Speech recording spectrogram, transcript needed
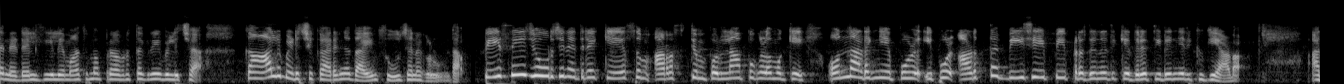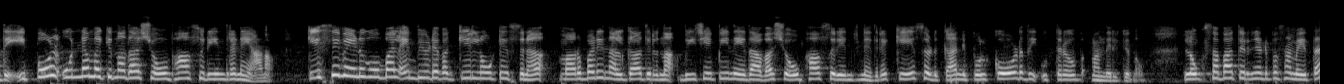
തന്നെ ഡൽഹിയിലെ മാധ്യമപ്രവർത്തകരെ വിളിച്ച് കാൽ പിടിച്ച് കരഞ്ഞതായും സൂചനകളുണ്ട്. പി സി ജോർജിനെതിരെ കേസും അറസ്റ്റും പൊല്ലാപ്പുകളുമൊക്കെ ഒന്നടങ്ങിയപ്പോൾ ഇപ്പോൾ അടുത്ത ബി ജെ പി പ്രതിനിധിക്കെതിരെ തിരിഞ്ഞിരിക്കുകയാണ്. അതെ ഇപ്പോൾ ഉന്നം വയ്ക്കുന്നത് ശോഭാ സുരേന്ദ്രനെയാണ്. കെ സി വേണുഗോപാൽ എം പിയുടെ വക്കീൽ നോട്ടീസിന് മറുപടി നൽകാതിരുന്ന ബി ജെ പി നേതാവ് ശോഭാ സുരേന്ദ്രനെതിരെ കേസെടുക്കാൻ ഇപ്പോൾ കോടതി ഉത്തരവ് വന്നിരിക്കുന്നു. ലോക്സഭാ തിരഞ്ഞെടുപ്പ് സമയത്ത്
